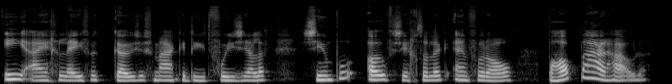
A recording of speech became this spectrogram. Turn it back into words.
in je eigen leven keuzes maken die het voor jezelf simpel, overzichtelijk en vooral behapbaar houden.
